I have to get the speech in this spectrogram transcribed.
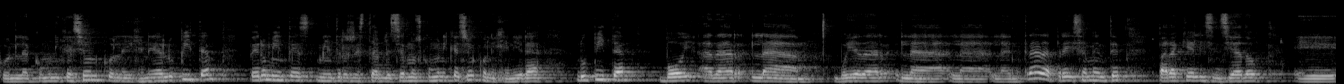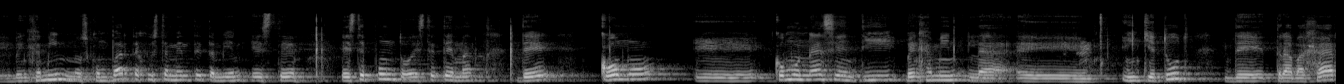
con la comunicación con la ingeniera Lupita, pero mientras, mientras restablecemos comunicación con la ingeniera Lupita, voy a dar la, voy a dar la, la, entrada precisamente para que el licenciado eh, Benjamín nos comparta justamente también este, este punto, este tema de cómo, eh, cómo nace en ti, Benjamín, la eh, inquietud de trabajar,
